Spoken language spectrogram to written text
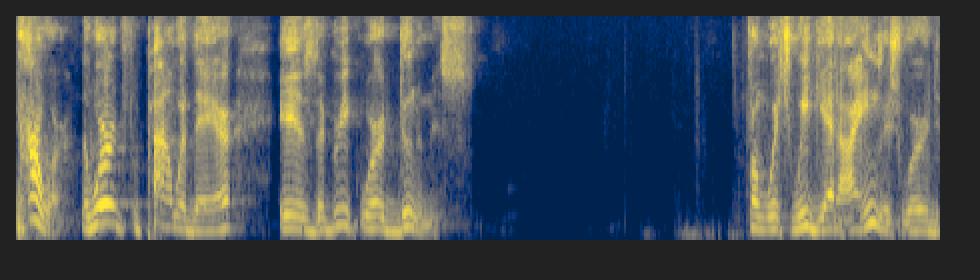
Power. The word for power there is the Greek word dunamis, from which we get our English word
